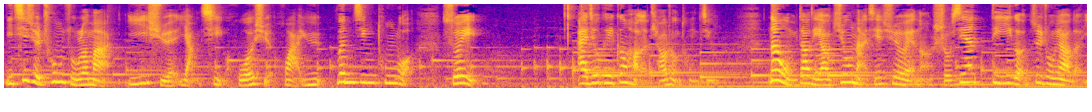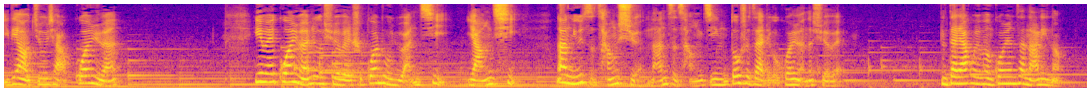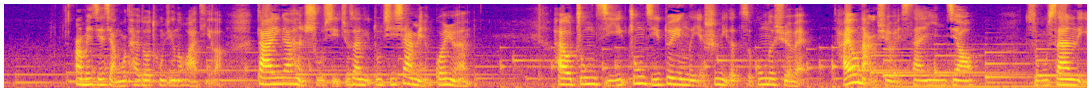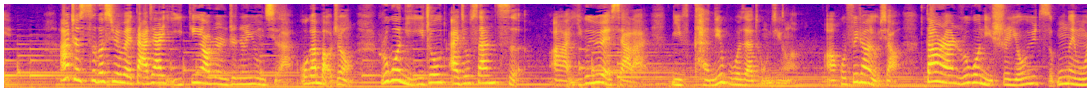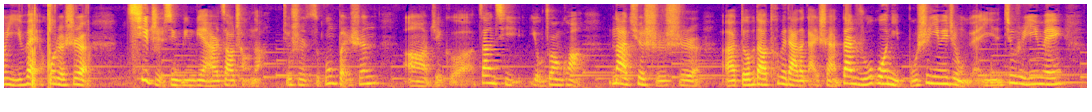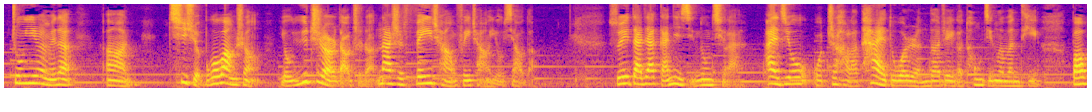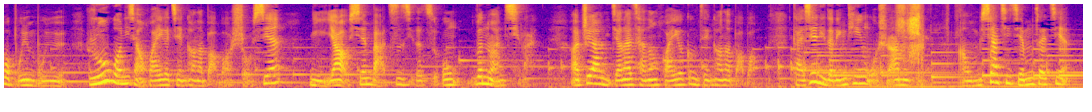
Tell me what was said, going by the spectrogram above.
你气血充足了嘛？以血养气，活血化瘀，温经通络，所以艾灸可以更好的调整痛经。那我们到底要灸哪些穴位呢？首先，第一个最重要的，一定要灸一下关元，因为关元这个穴位是关注元气、阳气。那女子藏血，男子藏精，都是在这个关元的穴位。那大家会问，关元在哪里呢？二梅姐讲过太多痛经的话题了，大家应该很熟悉，就在你肚脐下面关元，还有中极，中极对应的也是你的子宫的穴位。还有哪个穴位？三阴交、足三里啊，这四个穴位大家一定要认认真真用起来。我敢保证，如果你一周艾灸三次。啊，一个月下来，你肯定不会再痛经了啊，会非常有效。当然，如果你是由于子宫内膜移位或者是器质性病变而造成的，就是子宫本身啊这个脏器有状况，那确实是啊得不到特别大的改善。但如果你不是因为这种原因，就是因为中医认为的啊气血不够旺盛，有瘀滞而导致的，那是非常非常有效的。所以大家赶紧行动起来。艾灸，我治好了太多人的这个痛经的问题，包括不孕不育。如果你想怀一个健康的宝宝，首先你要先把自己的子宫温暖起来啊，这样你将来才能怀一个更健康的宝宝。感谢你的聆听，我是二妹姐啊，我们下期节目再见。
